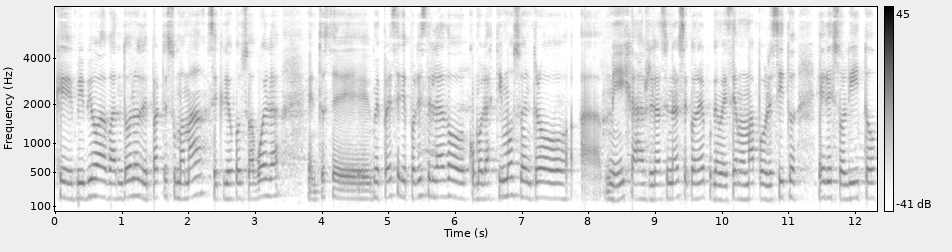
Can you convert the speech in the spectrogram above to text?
que vivió abandono de parte de su mamá, se crió con su abuela, entonces me parece que por ese lado como lastimoso entró a mi hija a relacionarse con él porque me decía, mamá, pobrecito, eres solito,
